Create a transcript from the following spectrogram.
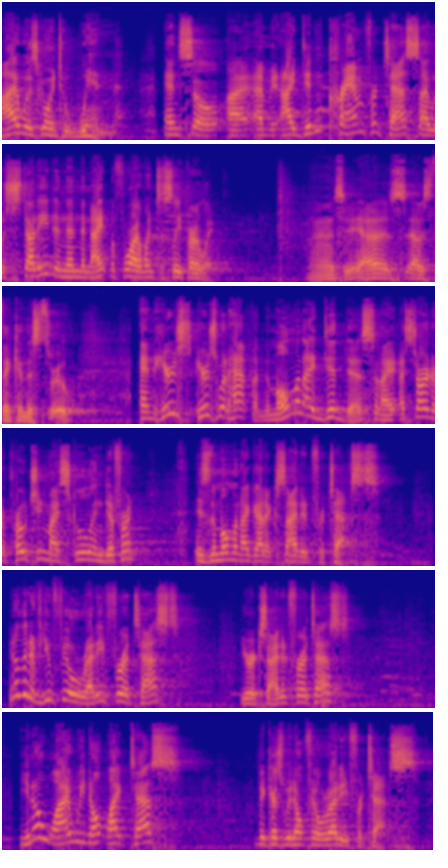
I was going to win. And so I, I mean, I didn't cram for tests. I was studied, and then the night before, I went to sleep early. Uh, see, I was, I was thinking this through. And here's, here's what happened. The moment I did this and I, I started approaching my schooling different is the moment I got excited for tests. You know that if you feel ready for a test, you're excited for a test? You know why we don't like tests? Because we don't feel ready for tests.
